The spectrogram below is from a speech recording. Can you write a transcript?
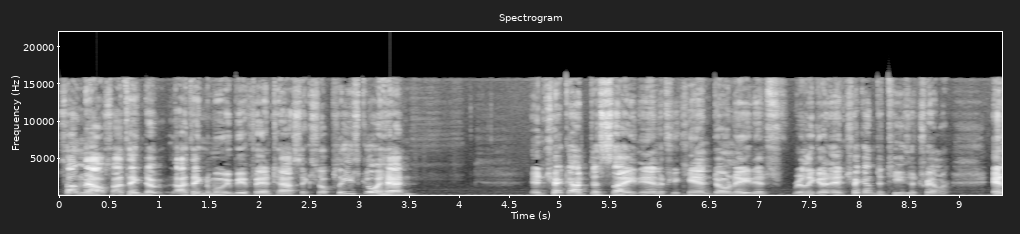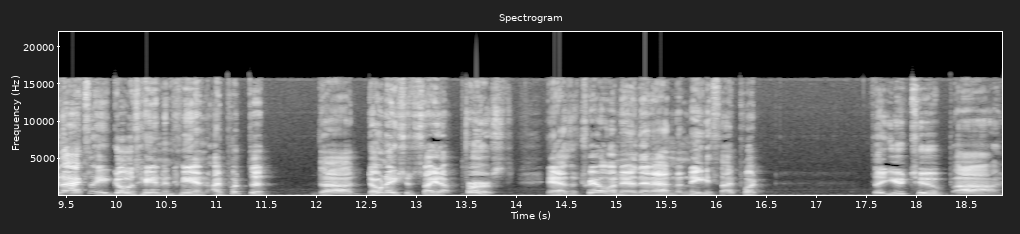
something else. I think the I think the movie would be fantastic. So please go ahead and check out the site. And if you can donate, it's really good. And check out the teaser trailer. And actually, it goes hand in hand. I put the the donation site up first. It has a trailer on there. Then underneath, I put the YouTube, uh,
